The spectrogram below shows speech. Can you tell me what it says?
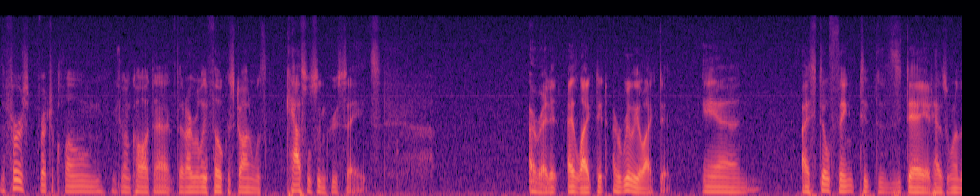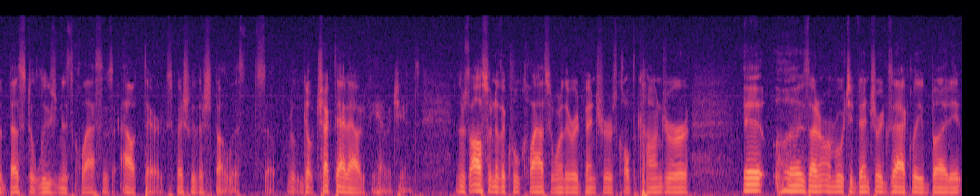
The first retroclone, if you want to call it that, that I really focused on was Castles and Crusades. I read it. I liked it. I really liked it. And I still think to this day it has one of the best illusionist classes out there, especially their spell list. So really go check that out if you have a chance. And there's also another cool class in one of their adventures called the Conjurer. It was, I don't remember which adventure exactly, but it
